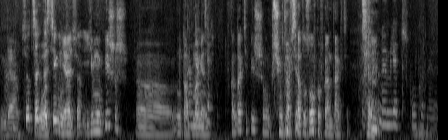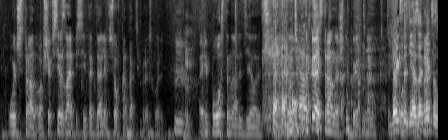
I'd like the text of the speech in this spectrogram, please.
Да. Все, цель достигнута, Я- все. Ему пишешь, э, ну там в момент. Вконтакте пишешь, ему почему-то вся тусовка ВКонтакте. Ну, им лет сколько, наверное. Очень странно. Вообще все записи и так далее, все ВКонтакте происходит. Репосты надо делать. Ну, типа такая странная штука. это, ну, Да, кстати, я заметил,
